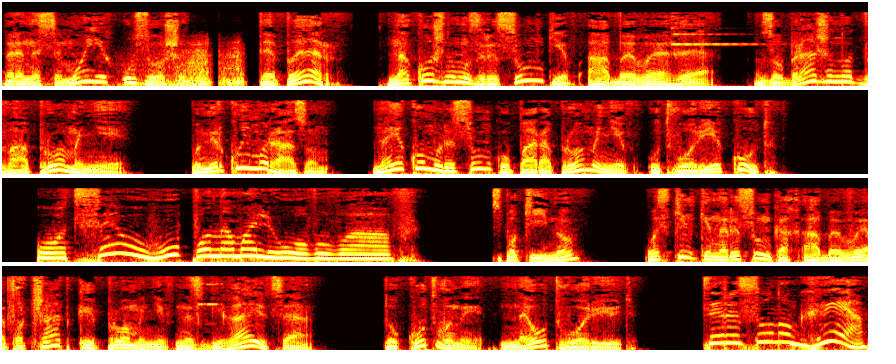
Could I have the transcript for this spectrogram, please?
Перенесемо їх у зошит. Тепер на кожному з рисунків А, Б, В, Г зображено два промені. Поміркуймо разом, на якому рисунку пара променів утворює кут. Оце угу понамальовував. Спокійно. Оскільки на рисунках А, Б, В початки променів не збігаються, то кут вони не утворюють. Це рисунок Г.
